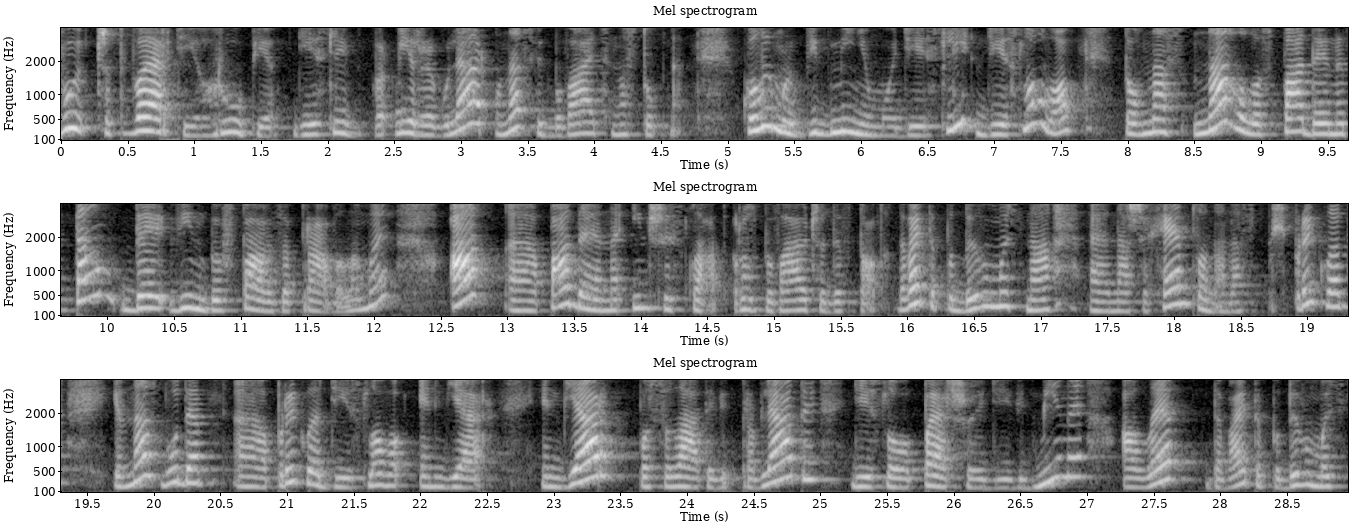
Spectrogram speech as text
в четвертій групі дієслів іррегуляр у нас відбувається наступне. Коли ми відмінюємо дієслі, дієслово, то в нас наголос падає не там, де він би впав за правилами, а е, падає на інший склад, розбиваючи дифтонг. Давайте подивимось на е, наше хемпло, на наш приклад. І в нас буде е, приклад дієслова enviar. Enviar – посилати, відправляти, дієслово першої дії відміни, але давайте подивимось,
